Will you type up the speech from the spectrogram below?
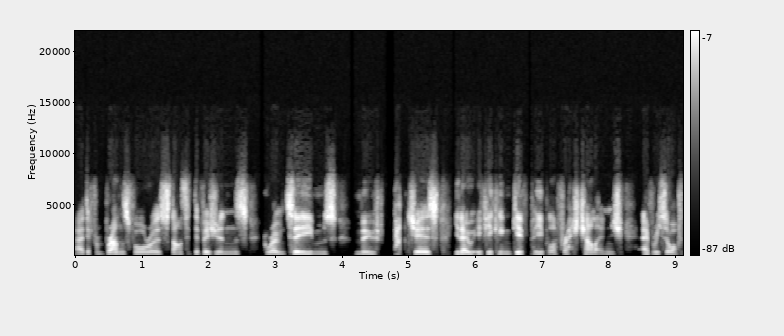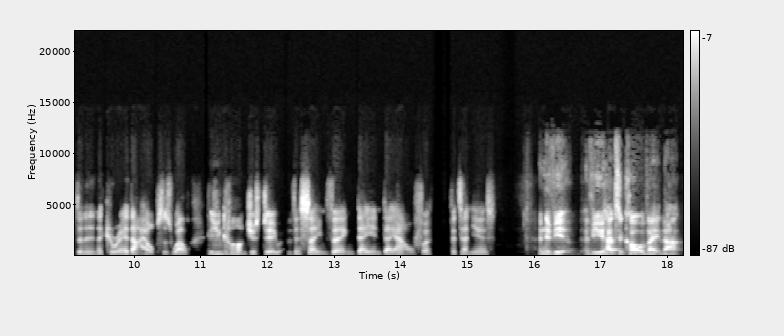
uh, different brands for us, started divisions, grown teams, moved patches. You know, if you can give people a fresh challenge every so often in a career, that helps as well because mm. you can't just do the same thing day in day out for for ten years. And have you have you had to cultivate that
